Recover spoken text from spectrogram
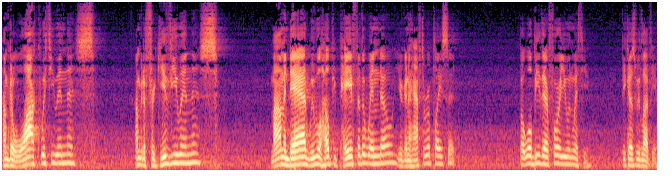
I'm going to walk with you in this. I'm going to forgive you in this. Mom and dad, we will help you pay for the window. You're going to have to replace it. But we'll be there for you and with you because we love you.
